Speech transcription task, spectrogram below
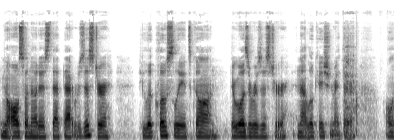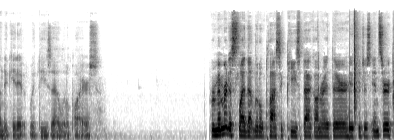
And you'll also notice that that resistor, if you look closely, it's gone. There was a resistor in that location right there. I'll indicate it with these uh, little pliers. Remember to slide that little plastic piece back on right there to just insert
